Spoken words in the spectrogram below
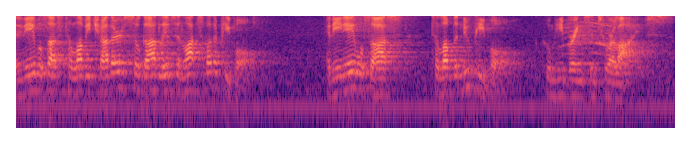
and enables us to love each other, so God lives in lots of other people. And He enables us to love the new people whom He brings into our lives.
